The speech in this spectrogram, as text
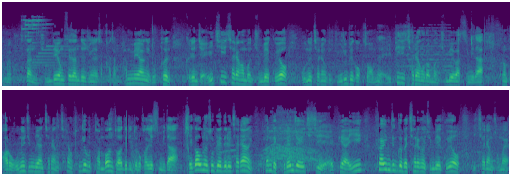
정말 국산 중대형 세단들 중에서 가장 판매량이 높은 그랜저 HE 차량 한번 준비했고요. 오늘 차량도 유류비 걱정 없는 LPG 차량으로 한번 준비해봤습니다. 그럼 바로 오늘 준비한 차량 차량 소개부터 한번 도와드리도록 하겠습니다. 제가 오늘 소개해드릴 차량 현대 그랜저 HG LPI 프라임 등급의 차량을 준비했고요 이 차량 정말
